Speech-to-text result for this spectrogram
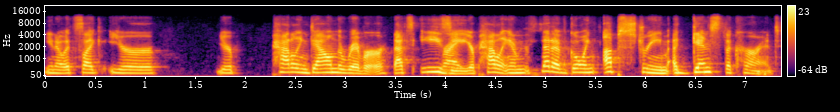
you know, it's like you're you're paddling down the river. That's easy. Right. You're paddling instead of going upstream against the current.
